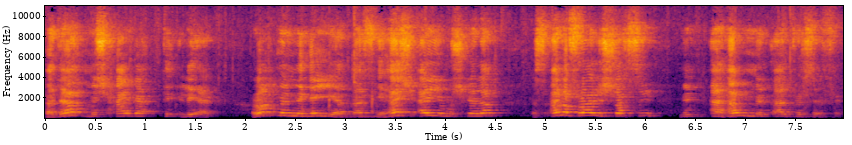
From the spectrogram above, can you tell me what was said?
فده مش حاجة تقلقك. رغم إن هي ما فيهاش أي مشكلة بس أنا في رأيي الشخصي من أهم ال adverse effect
